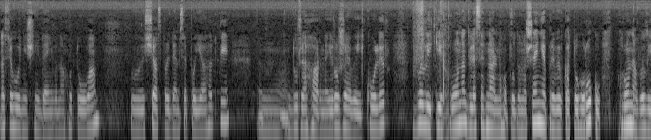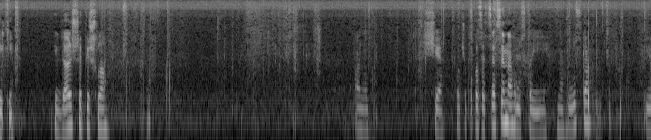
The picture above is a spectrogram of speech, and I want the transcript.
На сьогоднішній день вона готова. Зараз пройдемося по ягодки. Дуже гарний рожевий колір, великі грона для сигнального плодоношення. Прививка того року грона великі. І далі пішла. А ну, ще хочу показати. Це все нагрузка її. Нагрузка. І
